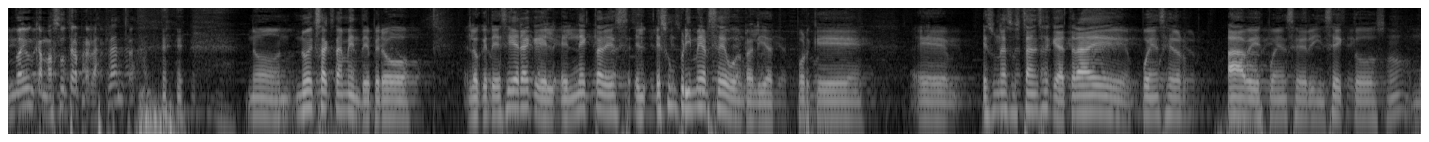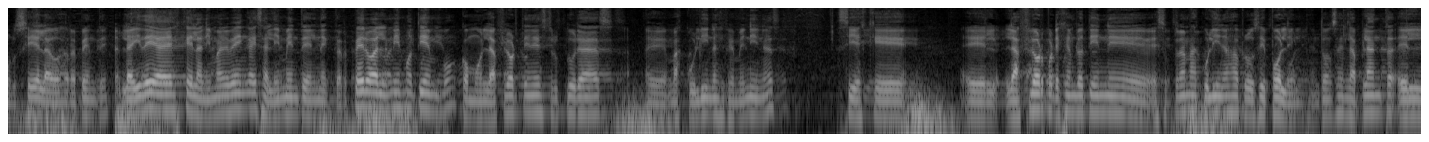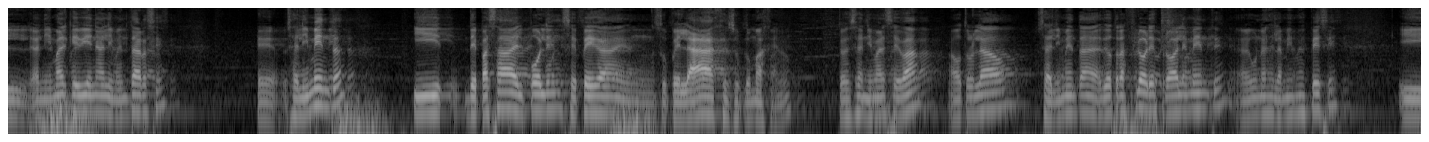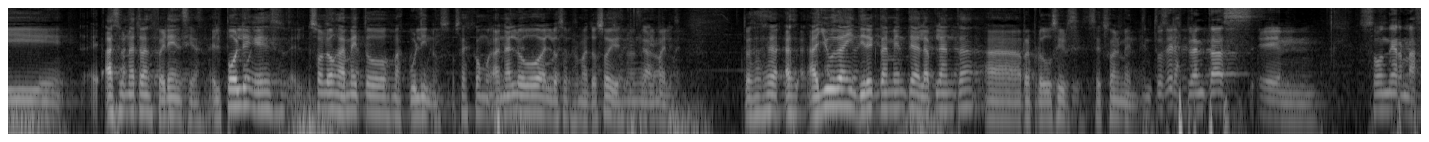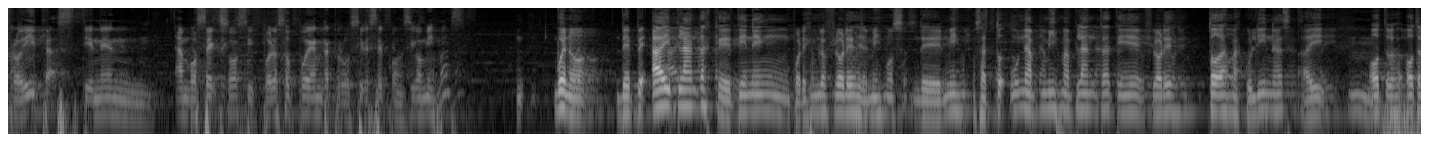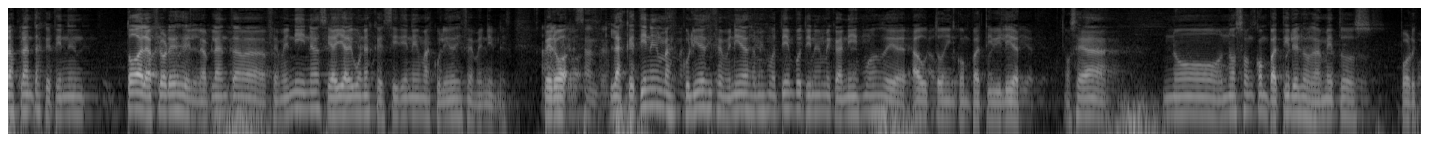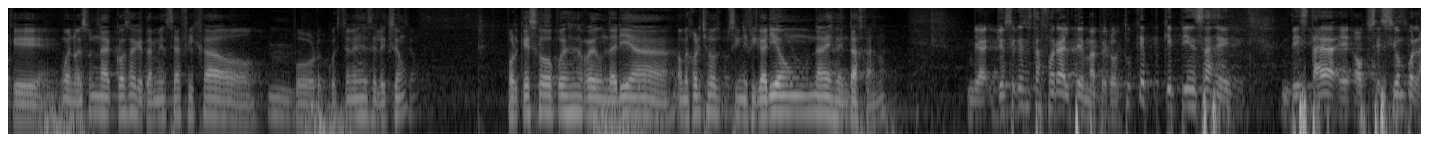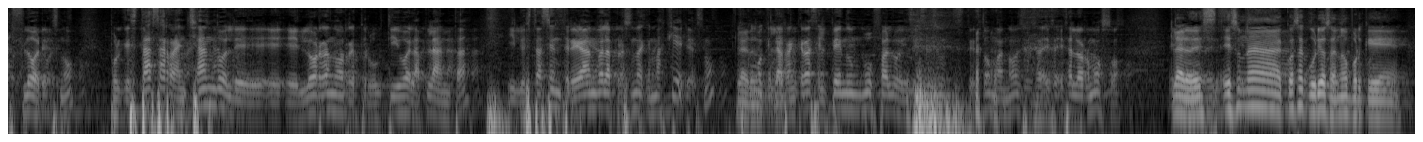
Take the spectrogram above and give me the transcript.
no hay un Kama Sutra para las plantas. no, no exactamente, pero lo que te decía era que el, néctar es, es un primer cebo en realidad, porque es una sustancia que atrae, pueden ser aves, pueden ser insectos, murciélagos de repente. La idea es que el animal venga y se alimente del néctar, pero al mismo tiempo, como la flor tiene estructuras eh, masculinas y femeninas, si es que la flor, por ejemplo, tiene estructuras masculinas va a producir polen. Entonces la planta, el animal que viene a alimentarse, eh, se alimenta y de pasada el polen se pega en su pelaje, en su plumaje. Entonces ese animal se va a otro lado, se alimenta de otras flores probablemente, algunas de la misma especie, y hace una transferencia. El polen es, son los gametos masculinos, o sea, es como análogo a los espermatozoides en animales. Entonces ayuda indirectamente a la planta a reproducirse sexualmente. Entonces las plantas em, son hermafroditas, tienen ambos sexos y por eso pueden reproducirse consigo mismas. Bueno, hay plantas que tienen, por ejemplo, flores del mismo, del mismo, o sea, to- una misma planta tiene flores todas masculinas, hay Mm. otros, otras plantas que tienen todas las flores de la planta femeninas y hay algunas que sí tienen masculinas y femeninas. Ah, Pero las que tienen masculinas y femeninas al mismo tiempo tienen mecanismos de autoincompatibilidad. O sea, no, no son compatibles los gametos porque, bueno, es una cosa que también se ha fijado Mm. por cuestiones de selección porque eso pues redundaría, o mejor dicho, significaría una desventaja, ¿no? Mira, yo sé que eso está fuera del tema, pero ¿tú qué, qué piensas de, de esta eh, obsesión por las flores? ¿no? Porque estás arranchándole eh, el órgano reproductivo a la planta y lo estás entregando a la persona que más quieres, ¿no? Claro. Como que le arrancaras el pene a un búfalo y dices, te toma, ¿no? Es, es, es lo hermoso. Claro, Eh, es, es una cosa curiosa, ¿no? Porque,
